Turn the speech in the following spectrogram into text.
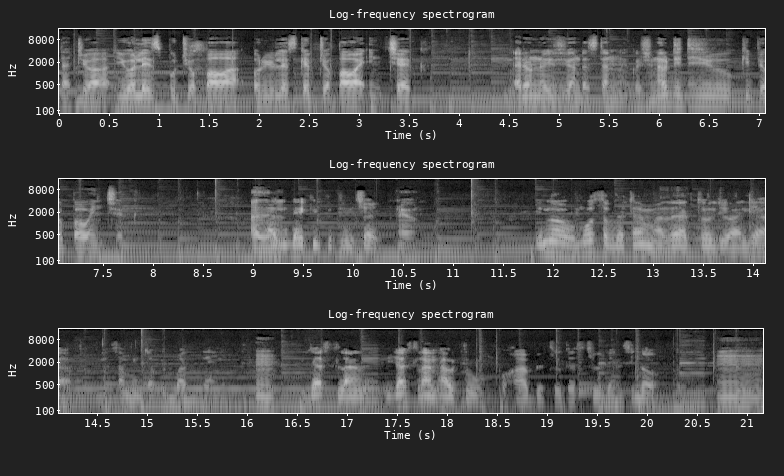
that you are you always put your power or you always kept your power in check. I don't know if you understand my question. How did you keep your power in check? How did I keep it in check? yeah. You know, most of the time, as I told you earlier in some interview back then, Mm. you just learn you just learn how to cohabit with the students. You know, Mm.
